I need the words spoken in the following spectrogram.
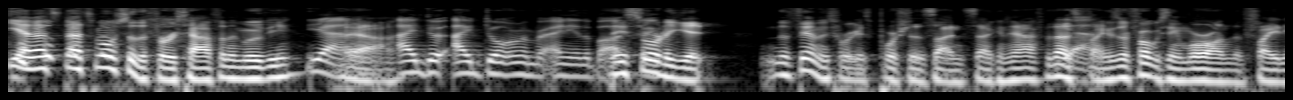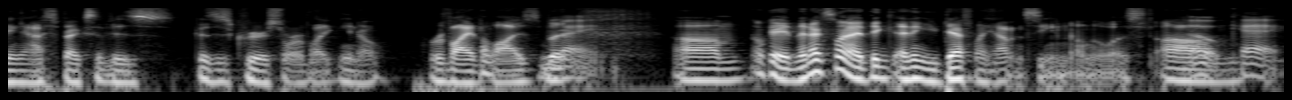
yeah, that's that's most of the first half of the movie. Yeah, yeah. I do. I don't remember any of the boxing. they sort of get the family sort of gets pushed to the side in the second half, but that's Yeah. fine because they're focusing more on the fighting aspects of his because his career sort of like you know revitalized. But right. um, okay, the next one I think I think you definitely haven't seen on the list. Um, okay.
